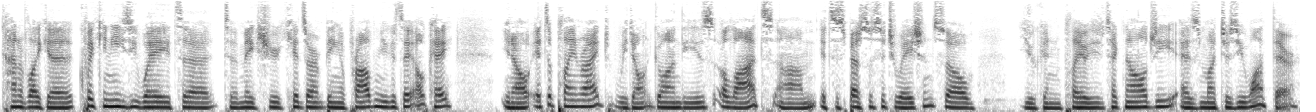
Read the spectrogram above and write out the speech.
kind of like a quick and easy way to to make sure your kids aren't being a problem. You could say, okay, you know, it's a plane ride. We don't go on these a lot. Um, it's a special situation, so you can play with your technology as much as you want there.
